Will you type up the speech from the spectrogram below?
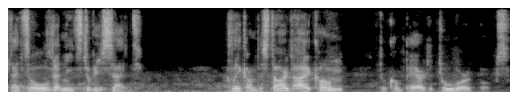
That's all that needs to be set. Click on the Start icon to compare the two workbooks.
